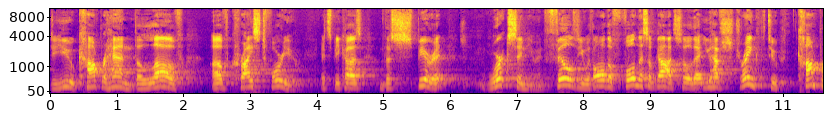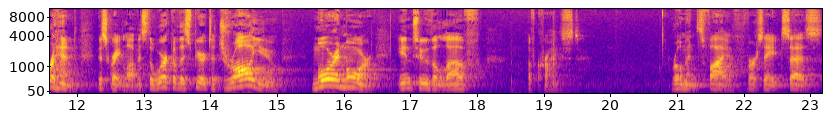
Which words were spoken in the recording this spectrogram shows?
do you comprehend the love of Christ for you? It's because the Spirit works in you and fills you with all the fullness of God so that you have strength to comprehend this great love. It's the work of the Spirit to draw you more and more into the love of Christ. Romans 5, verse 8 says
